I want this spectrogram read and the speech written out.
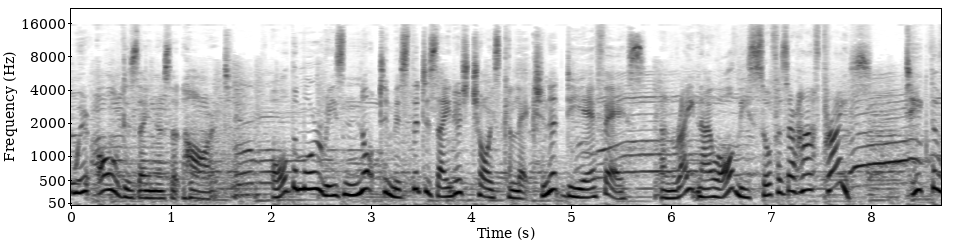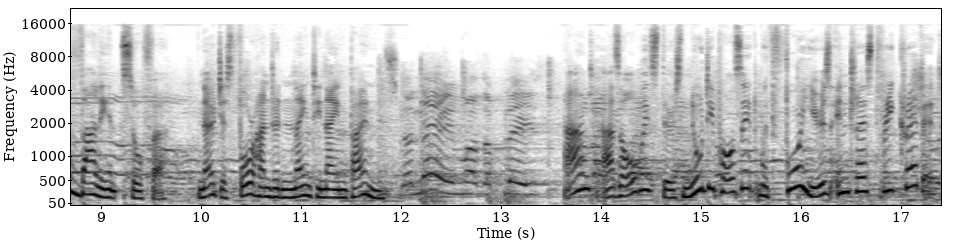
we're all designers at heart. All the more reason not to miss the Designer's Choice collection at DFS. And right now, all these sofas are half price. Take the Valiant sofa, now just £499. And as always, there's no deposit with four years interest free credit.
